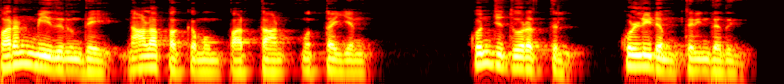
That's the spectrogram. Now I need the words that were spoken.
பரன் மீதிருந்தே நாலாப்பக்கமும் பார்த்தான் முத்தையன். கொஞ்ச தூரத்தில் கொள்ளிடம் தெரிந்தது.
